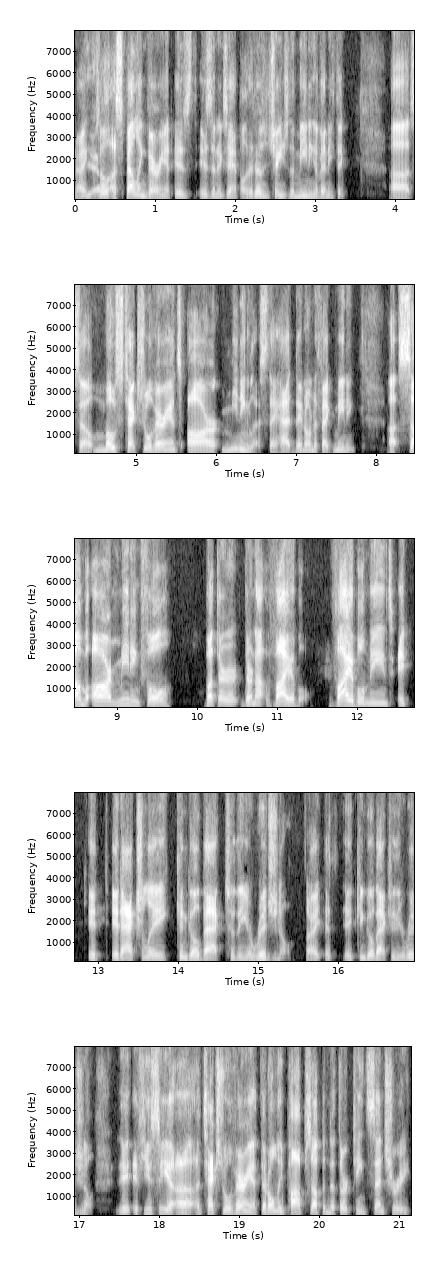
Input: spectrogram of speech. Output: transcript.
Right. Yeah. So a spelling variant is is an example. It doesn't change the meaning of anything. Uh, so most textual variants are meaningless. They had they don't affect meaning. Uh, some are meaningful, but they're they're not viable. Viable means it it it actually can go back to the original. Right. It, it can go back to the original. If you see a, a textual variant that only pops up in the 13th century,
